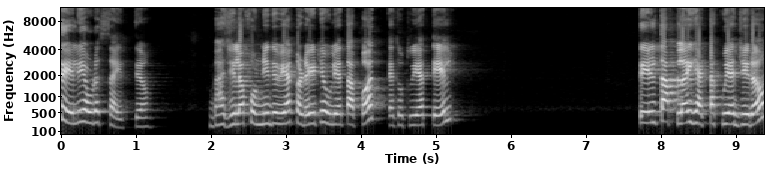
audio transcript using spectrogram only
तेल एवढंच साहित्य. भाजीला फोडणी देऊया. कढई ठेवली आहे तापत. त्यात ओतूया तेल. तेल तापलं ह्यात टाकूया जिरं.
